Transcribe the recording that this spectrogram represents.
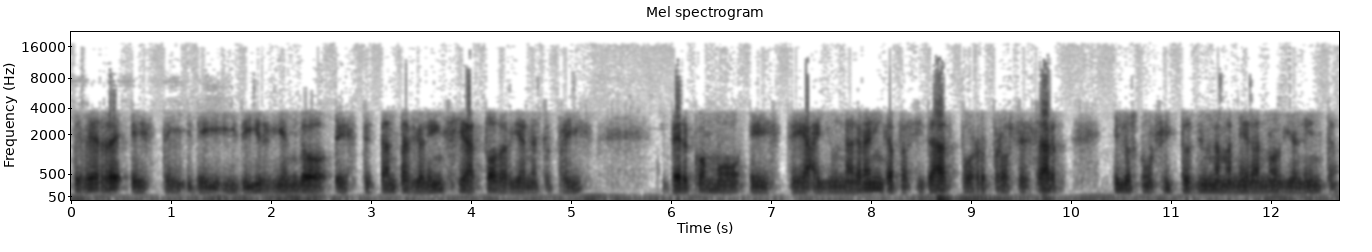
de ver este de, de ir viendo este tanta violencia todavía en nuestro país, ver cómo este hay una gran incapacidad por procesar los conflictos de una manera no violenta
